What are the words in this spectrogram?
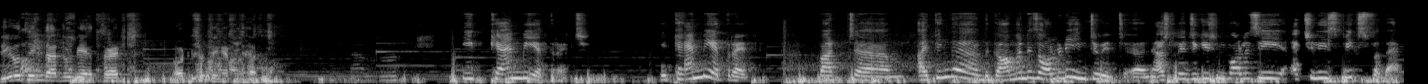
Do you think that will be a threat, or do you think it will help? it can be a threat. It can be a threat. But um, I think the, the government is already into it. Uh, national education policy actually speaks for that.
